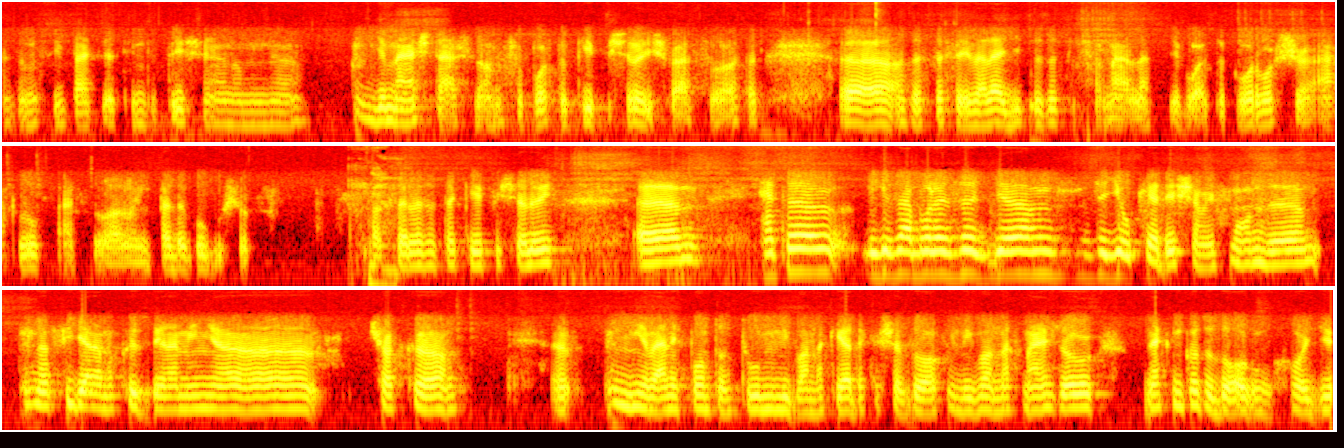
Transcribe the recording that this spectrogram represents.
ezen a szimpátia tüntetésen, amin ugye más társadalmi csoportok képviselő is felszólaltak az SZF-vel együtt, az SZF mellett voltak orvos ápolók felszólalóink, pedagógusok, szakszervezetek képviselői. Hát igazából ez egy, ez egy jó kérdés, amit mond. Figyelem a közvélemény csak nyilván egy ponton túl mindig vannak érdekesebb dolgok, mindig vannak más dolgok. Nekünk az a dolgunk, hogy,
